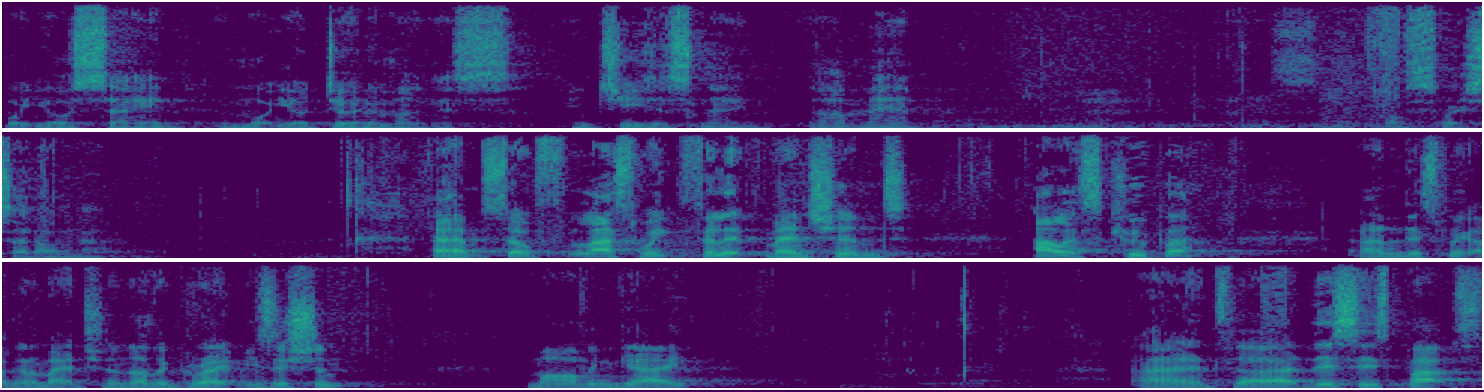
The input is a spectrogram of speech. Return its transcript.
what you're saying and what you're doing among us. In Jesus' name, amen. I'll switch that on now. Um, so, last week, Philip mentioned Alice Cooper. And this week I'm going to mention another great musician, Marvin Gaye. And uh, this is perhaps,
